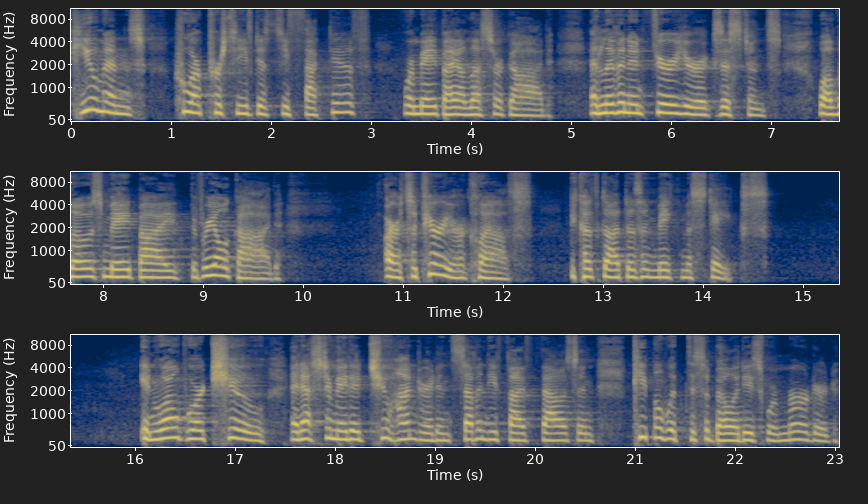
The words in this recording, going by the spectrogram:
humans who are perceived as defective were made by a lesser God and live an inferior existence, while those made by the real God are a superior class because God doesn't make mistakes. In World War II, an estimated 275,000 people with disabilities were murdered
